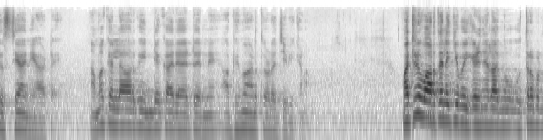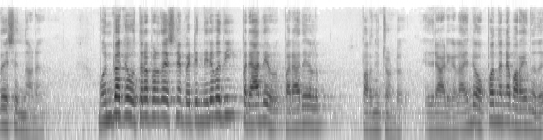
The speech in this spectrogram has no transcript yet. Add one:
ക്രിസ്ത്യാനി ആകട്ടെ നമുക്കെല്ലാവർക്കും ഇന്ത്യക്കാരായിട്ട് തന്നെ അഭിമാനത്തോടെ ജീവിക്കണം. മറ്റൊരു വാർത്തയിലേക്ക് പോയി കഴിഞ്ഞാൽ അങ്ങ് ഉത്തർപ്രദേശിൽ നിന്നാണ്. മുൻപൊക്കെ ഉത്തർപ്രദേശിനെ പറ്റി നിരവധി പരാതി പരാതികൾ പറഞ്ഞിട്ടുണ്ട് എതിരാളികൾ. അതിന്റെ ഒപ്പം തന്നെ പറയുന്നത്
